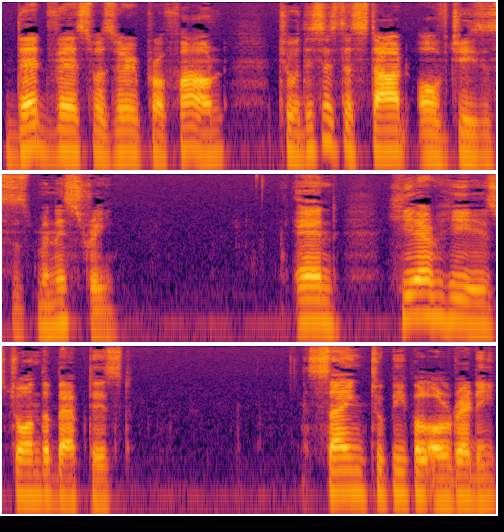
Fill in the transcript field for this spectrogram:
that verse was very profound too. This is the start of Jesus' ministry. And here he is, John the Baptist, saying to people already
